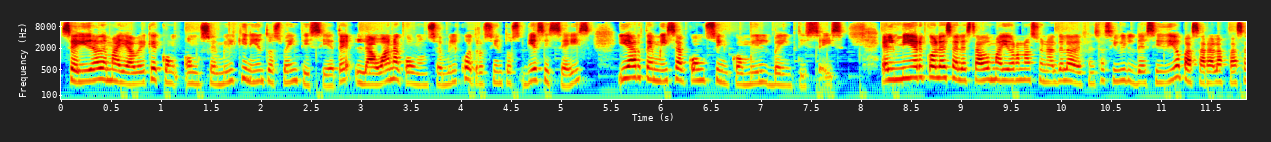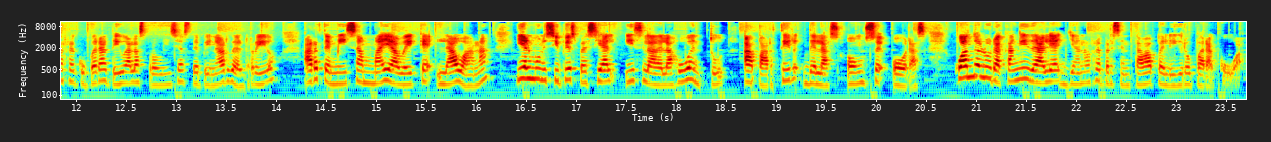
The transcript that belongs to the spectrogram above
seguida de Mayabeque con 11.527, La Habana con 11.416 y Artemisa con 5.026. El miércoles el Estado Mayor Nacional de la Defensa Civil decidió pasar a la fase recuperativa a las provincias de Pinar del Río, Artemisa, Mayabeque, La Habana y el municipio especial Isla de la Juventud a partir de las 11 horas cuando el huracán Idalia ya no representaba peligro para Cuba.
